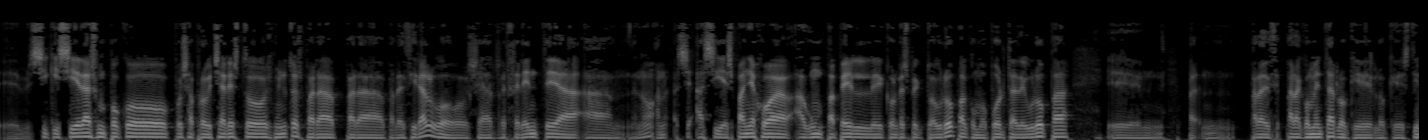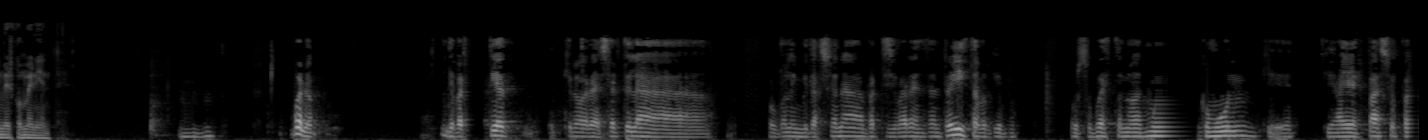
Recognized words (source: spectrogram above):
eh, si quisieras un poco pues aprovechar estos minutos para, para, para decir algo, o sea, referente a, a, si España juega algún papel eh, con respecto a Europa, como puerta de Europa, eh, para, para, comentar lo que, lo que estimes conveniente. Bueno, de partida quiero agradecerte la, la invitación a participar en esta entrevista, porque por supuesto no es muy común que, que haya espacios para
